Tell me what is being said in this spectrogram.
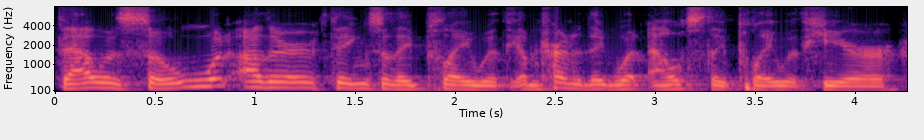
that was so. What other things do they play with? I'm trying to think what else they play with here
